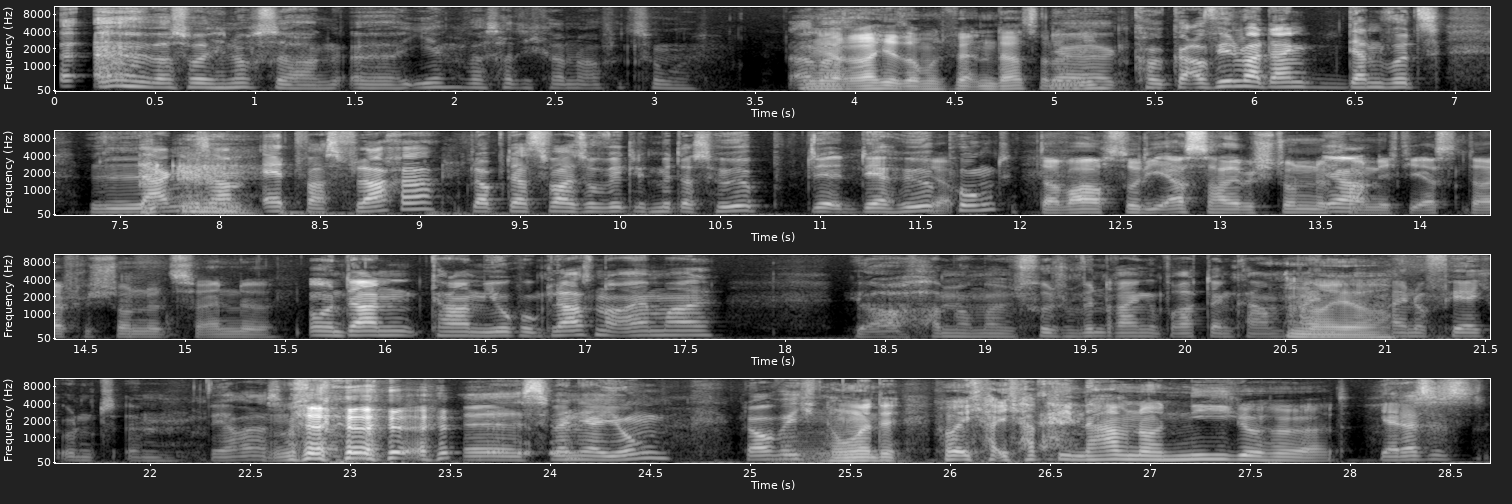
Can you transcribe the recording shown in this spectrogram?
was wollte ich noch sagen? Äh, irgendwas hatte ich gerade noch auf der Zunge. Ja, reicht jetzt auch mit Wetten das, oder Ja, wie? auf jeden Fall, dann, dann wird es langsam etwas flacher. Ich glaube, das war so wirklich mit das Höhe, der, der Höhepunkt. Da war auch so die erste halbe Stunde, Ja. fand ich, die ersten Dreiviertelstunde zu Ende. Und dann kam Joko und Klaas noch einmal. Ja, haben nochmal einen frischen Wind reingebracht. Dann kam Na Hein, ja. Heino Ferch und, ähm, wer war das? äh, Svenja Jung, glaube ich. Mal, ich, ich habe die Namen noch nie gehört. Ja, das ist,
